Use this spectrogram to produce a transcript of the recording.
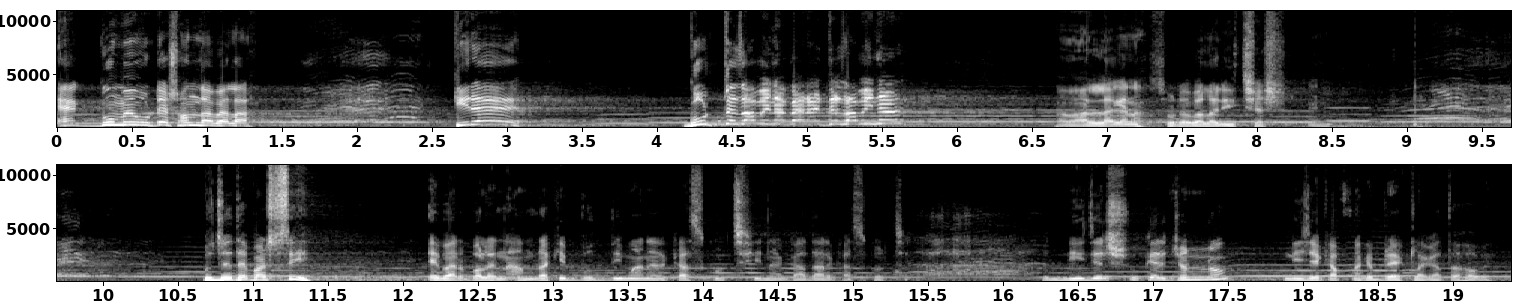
এক ঘুমে উঠে সন্ধ্যাবেলা। কিরে? ঘুরতে যাবি না, বেড়াইতে যাবি না? ভালো লাগে না, ছোটবেলার ইচ্ছা বুঝতে পারছি? এবার বলেন, আমরা কি বুদ্ধিমানের কাজ করছি না গাদার কাজ করছি? নিজের সুখের জন্য নিজেকে আপনাকে ব্রেক লাগাতে হবে।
